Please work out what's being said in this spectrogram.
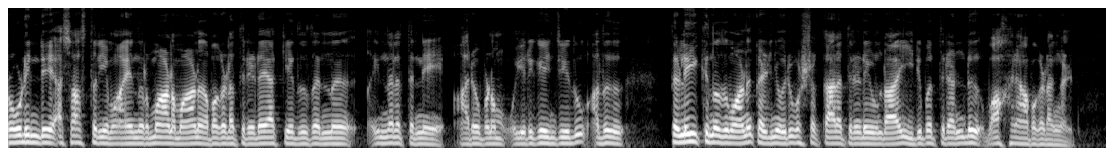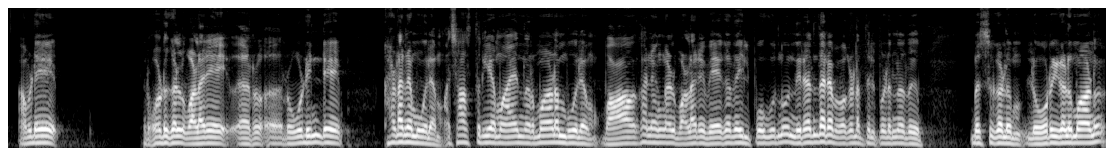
റോഡിന്റെ അശാസ്ത്രീയമായ നിർമ്മാണമാണ് അപകടത്തിനിടയാക്കിയത് എന്ന് ഇന്നലെ തന്നെ ആരോപണം ഉയരുകയും ചെയ്തു. അത് തെളിയിക്കുന്നതുമാണ് കഴിഞ്ഞ ഒരു വർഷക്കാലത്തിനിടെ ഉണ്ടായ ഇരുപത്തിരണ്ട് വാഹനാപകടങ്ങൾ. അവിടെ റോഡുകൾ വളരെ റോഡിന്റെ ഘടന മൂലം അശാസ്ത്രീയമായ നിർമ്മാണം മൂലം വാഹനങ്ങൾ വളരെ വേഗതയിൽ പോകുന്നു. നിരന്തര അപകടത്തിൽപ്പെടുന്നത് ബസ്സുകളും ലോറികളുമാണ്.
